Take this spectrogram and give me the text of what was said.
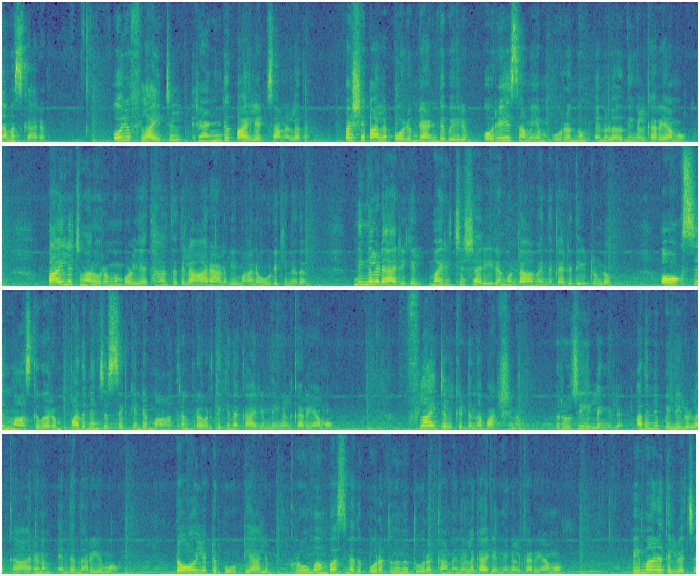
നമസ്കാരം. ഒരു ഫ്ലൈറ്റിൽ രണ്ട് പൈലറ്റ്സ് ആണുള്ളത്. പക്ഷേ പലപ്പോഴും രണ്ടുപേരും ഒരേ സമയം ഉറങ്ങും എന്നുള്ളത് നിങ്ങൾക്കറിയാമോ? പൈലറ്റ്മാർ ഉറങ്ങുമ്പോൾ യഥാർത്ഥത്തിൽ ആരാണ് വിമാനം ഓടിക്കുന്നത്? നിങ്ങളുടെ അരികിൽ മരിച്ച ശരീരം ഉണ്ടാവുമെന്ന് കരുതിയിട്ടുണ്ടോ? ഓക്സിജൻ മാസ്ക് വെറും പതിനഞ്ച് സെക്കൻഡ് മാത്രം പ്രവർത്തിക്കുന്ന കാര്യം നിങ്ങൾക്കറിയാമോ? ഫ്ലൈറ്റിൽ കിട്ടുന്ന ഭക്ഷണം രുചിയില്ലെങ്കിൽ അതിന് പിന്നിലുള്ള കാരണം എന്തെന്നറിയുമോ? ടോയ്ലറ്റ് പൂട്ടിയാലും ക്രൂ മെമ്പേഴ്സിന് അത് പുറത്തുനിന്ന് തുറക്കാം എന്നുള്ള കാര്യം നിങ്ങൾക്കറിയാമോ? വിമാനത്തിൽ വെച്ച്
